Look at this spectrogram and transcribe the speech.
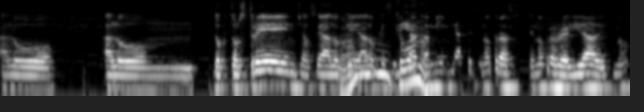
a lo a lo mm, Doctor Strange, o sea, a lo que a lo que Ah, sería bueno. también viajes en otras en otras realidades, ¿no?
